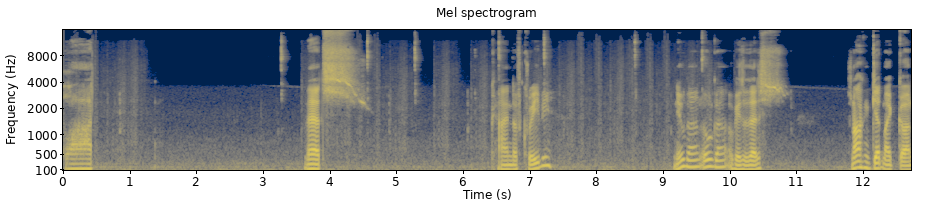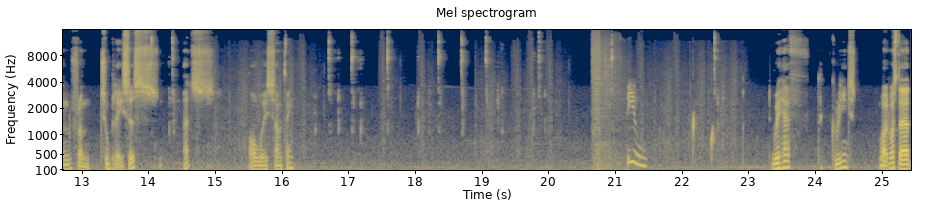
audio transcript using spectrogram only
What? That's kind of creepy. New gun, old gun. Okay, so that's so now I can get my gun from two places. That's always something. Pew. We have the green... What was that?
